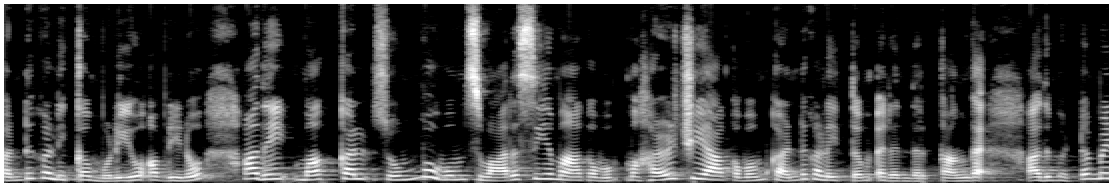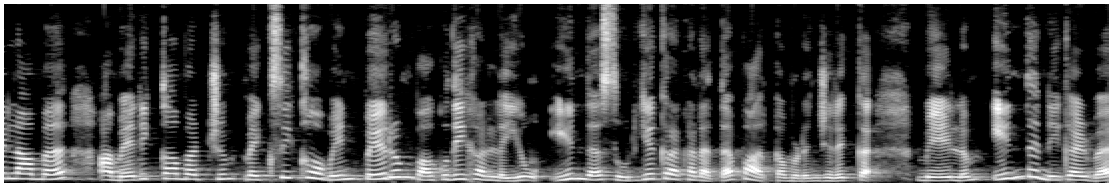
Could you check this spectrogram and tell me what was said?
கண்டுகளிக்க முடியும் அப்படின்னும் அதை மக்கள் ரொம்பவும் சுவாரஸ்யமாகவும் மகிழ்ச்சியாகவும் கண்டுகளித்தும் இருந்திருக்காங்க. அது மட்டும் இல்லாமல் அமெரிக்கா மற்றும் மெக்சிகோவின் பெரும் பகுதிகளிலையும் இந்த சூரிய கிரகணத்தை பார்க்க முடிஞ்சிருக்கு. மேலும் இந்த நிகழ்வை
